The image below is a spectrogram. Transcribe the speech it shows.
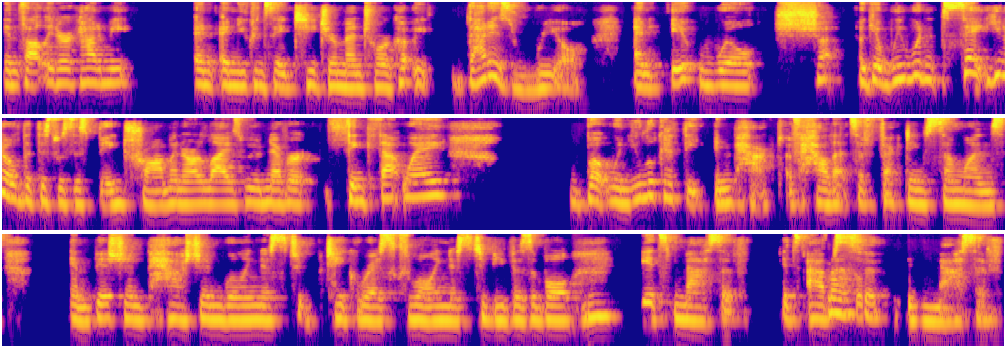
in Thought Leader Academy. And, and you can say teacher, mentor, co- that is real. And it will shut, again, we wouldn't say, you know, that this was this big trauma in our lives. We would never think that way. But when you look at the impact of how that's affecting someone's ambition, passion, willingness to take risks, willingness to be visible, Mhm. it's massive. It's absolutely massive.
